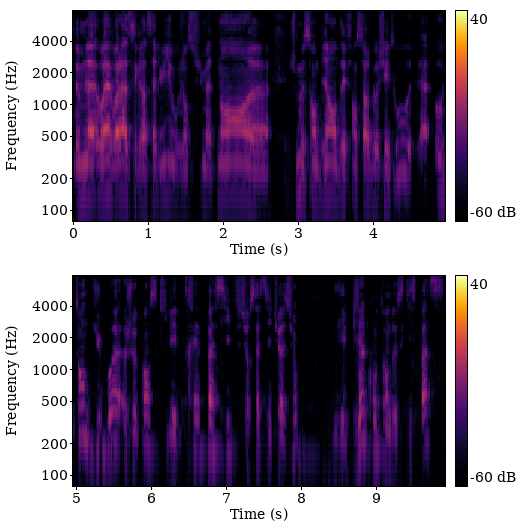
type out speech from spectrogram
D'avoir- de me la... ouais voilà, c'est grâce à lui où j'en suis maintenant. euh, je me sens bien en défenseur gauche et tout. Euh, Autant Dubois, je pense qu'il est très passif sur sa situation. Il est bien content de ce qui se passe,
